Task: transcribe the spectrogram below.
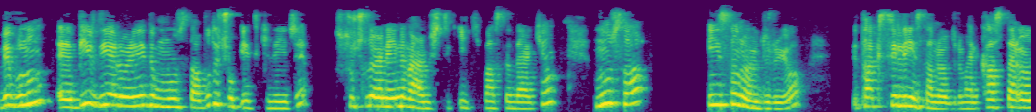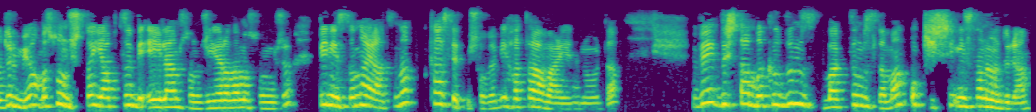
Ve bunun e, bir diğer örneği de Musa. Bu da çok etkileyici. Suçlu örneğini vermiştik ilk bahsederken. Musa insan öldürüyor. Taksirli insan öldürüyor. Hani kasten öldürmüyor ama sonuçta yaptığı bir eylem sonucu, yaralama sonucu bir insanın hayatına kastetmiş oluyor. Bir hata var yani orada. Ve dıştan bakıldığımız, baktığımız zaman o kişi insan öldüren,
